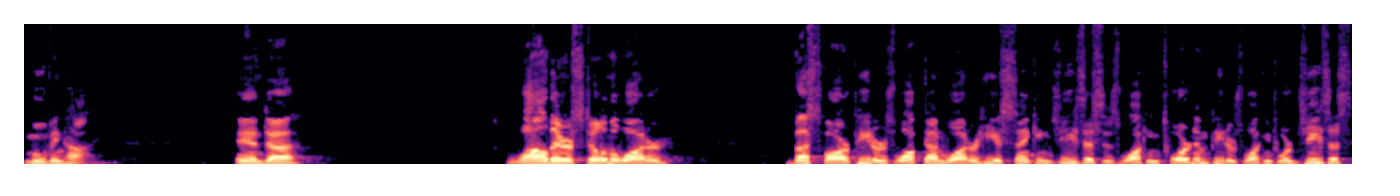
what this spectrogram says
moving high. And uh, while they're still in the water, thus far, Peter has walked on water. He is sinking. Jesus is walking toward him. Peter's walking toward Jesus.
